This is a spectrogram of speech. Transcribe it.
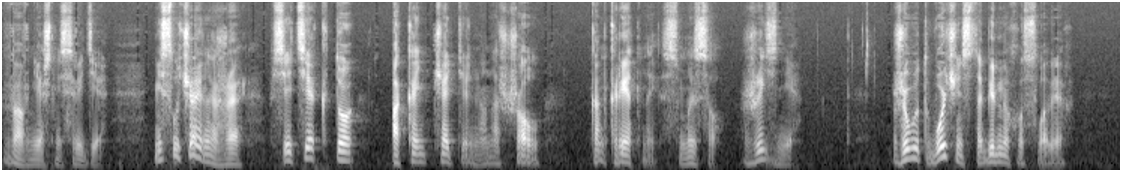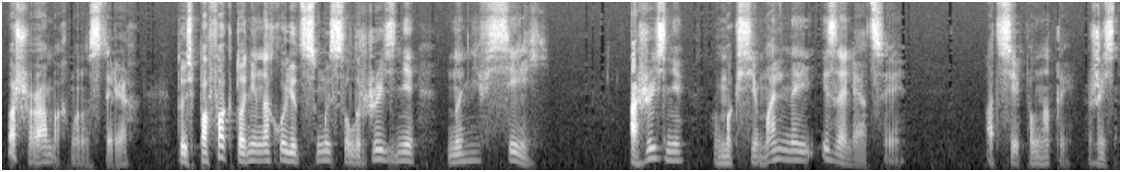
во внешней среде. Не случайно же все те, кто окончательно нашел конкретный смысл жизни, живут в очень стабильных условиях, в ашрамах, монастырях. То есть по факту они находят смысл жизни, но не всей, а жизни в максимальной изоляции от всей полноты жизни.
